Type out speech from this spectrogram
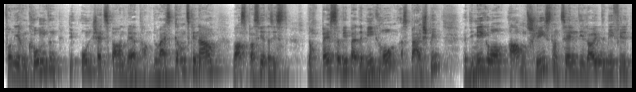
von ihren Kunden, die unschätzbaren Wert haben. Du weißt ganz genau, was passiert. Das ist noch besser wie bei der Migro als Beispiel. Wenn die Migro abends schließt, dann zählen die Leute, wie viele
